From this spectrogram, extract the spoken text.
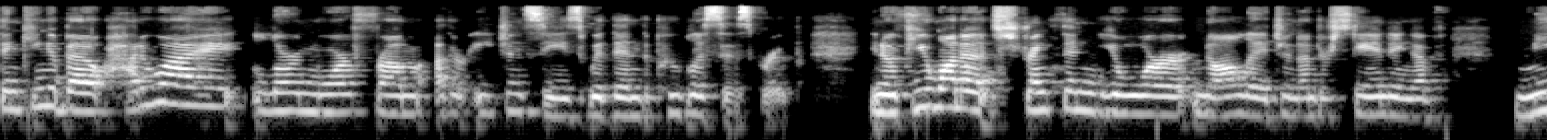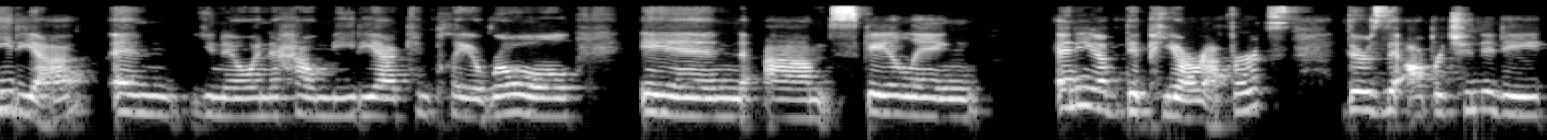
thinking about how do I learn more from other agencies within the Publicis Groupe. You know, if you want to strengthen your knowledge and understanding of media and you know and how media can play a role in um, scaling any of the PR efforts, there's the opportunity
